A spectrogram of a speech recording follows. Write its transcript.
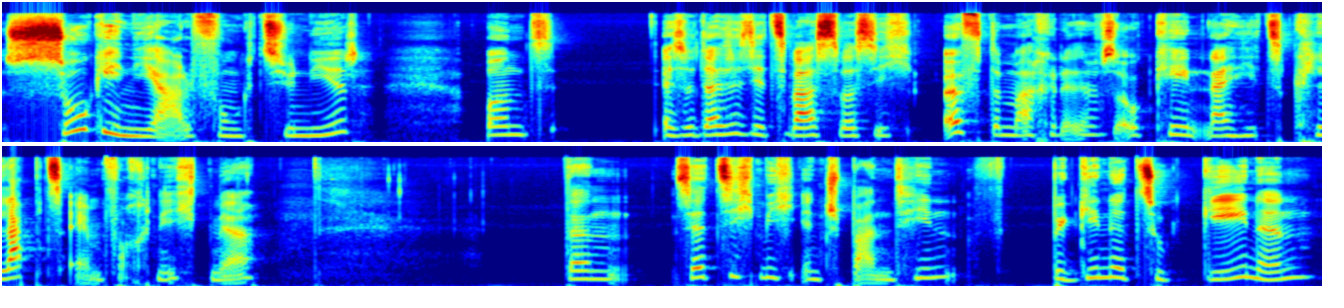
so genial funktioniert. Und also das ist jetzt was, was ich öfter mache, dass ich so, okay, nein, jetzt klappt es einfach nicht mehr. Dann setze ich mich entspannt hin, beginne zu gähnen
